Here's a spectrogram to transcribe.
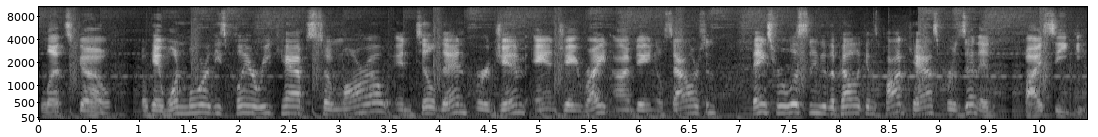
let's go. Okay, one more of these player recaps tomorrow. Until then, for Jim and Jay Wright, I'm Daniel Sallerson. Thanks for listening to the Pelicans podcast presented by SeatGeek.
